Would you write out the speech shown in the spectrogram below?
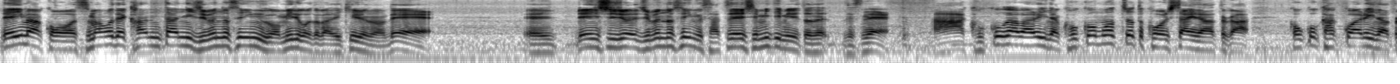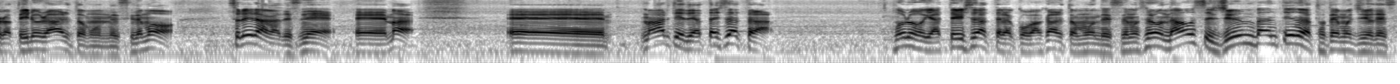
で今こうスマホで簡単に自分のスイングを見ることができるのでえー、練習場で自分のスイング撮影して見てみるとですねああここが悪いなここもちょっとこうしたいなとかここかっこ悪いなとかっていろいろあると思うんですけどもそれらがですね、えー、まあ、えー、まあ、ある程度やった人だったらフォローをやってる人だったらこう分かると思うんですけどもそれを直す順番っていうのがとても重要です。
